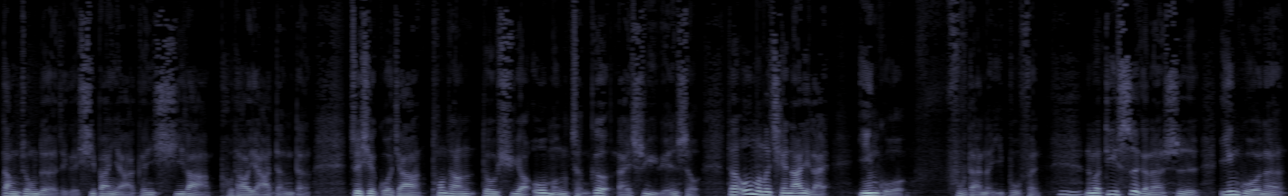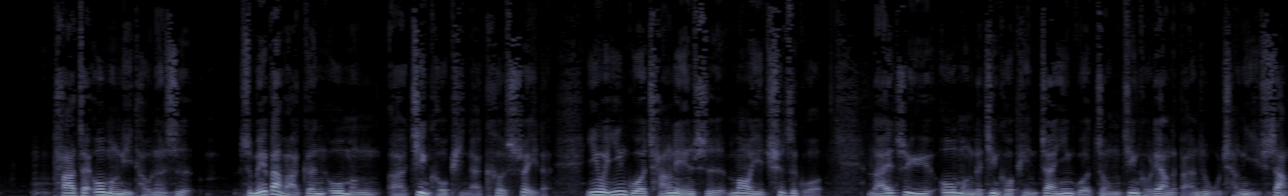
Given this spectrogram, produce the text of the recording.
当中的这个西班牙跟希腊、葡萄牙等等这些国家，通常都需要欧盟整个来施以援手。但欧盟的钱哪里来？英国。负担了一部分。嗯，那么第四个呢是英国呢，它在欧盟里头呢是是没办法跟欧盟啊进口品来课税的，因为英国常年是贸易赤字国，来自于欧盟的进口品占英国总进口量的百分之五成以上。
